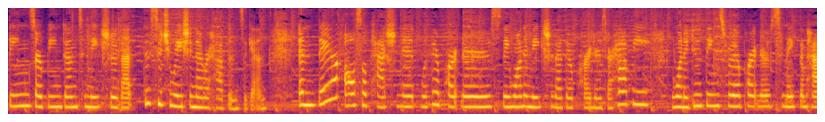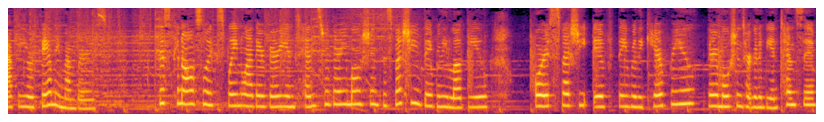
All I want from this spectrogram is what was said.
things are being done to make sure that this situation never happens again. And they're also passionate with their partners. They want to make sure that their partners are happy. They want to do things for their partners to make them happy or family members. This can also explain why they're very intense with their emotions, especially if they really love you or especially if they really care for you. Their emotions are going to be intensive,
